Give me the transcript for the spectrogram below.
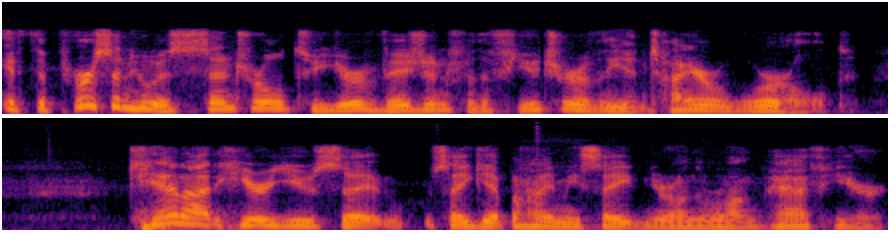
if the person who is central to your vision for the future of the entire world cannot hear you say say get behind me satan you're on the wrong path here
